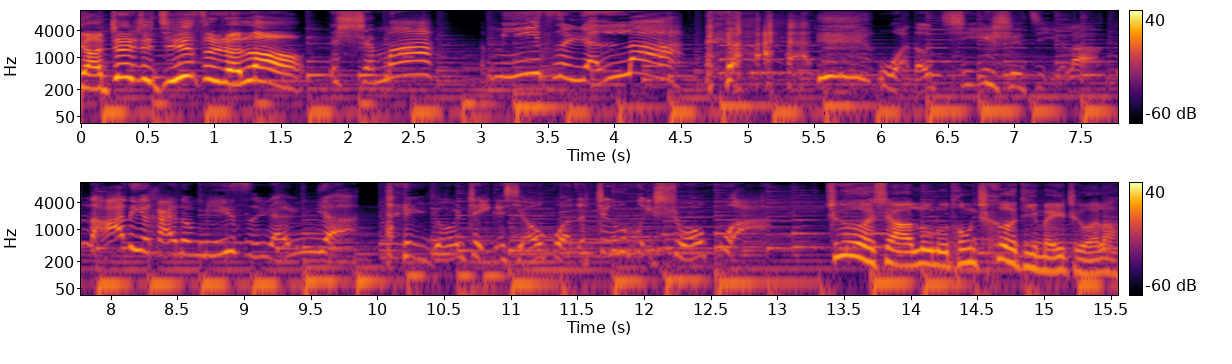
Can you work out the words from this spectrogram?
呀，真是急死人了！什么迷死人了？我都七十几了，哪里还能迷死人呀？哎呦，这个小伙子真会说话。这下路路通彻底没辙了，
